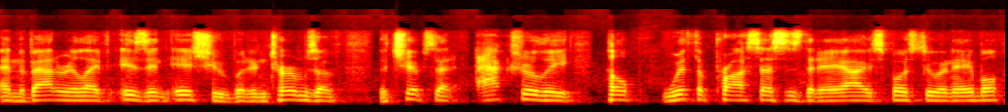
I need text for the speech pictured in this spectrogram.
and the battery life is an issue. But in terms of the chips that actually help with the processes that AI is supposed to enable,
